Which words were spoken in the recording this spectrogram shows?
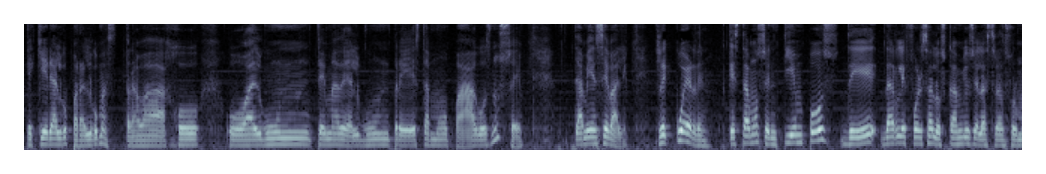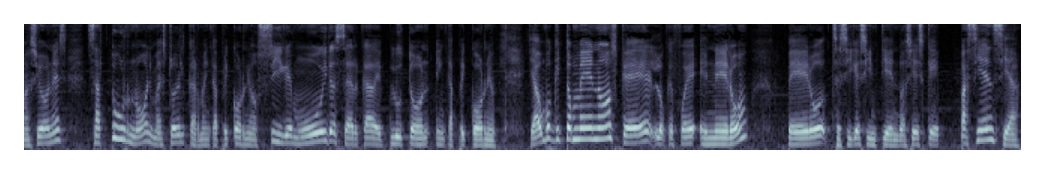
que quiere algo para algo más, trabajo o algún tema de algún préstamo, pagos, no sé, también se vale. Recuerden, que estamos en tiempos de darle fuerza a los cambios y a las transformaciones. Saturno, el maestro del karma en Capricornio, sigue muy de cerca de Plutón en Capricornio. Ya un poquito menos que lo que fue enero, pero se sigue sintiendo. Así es que paciencia,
